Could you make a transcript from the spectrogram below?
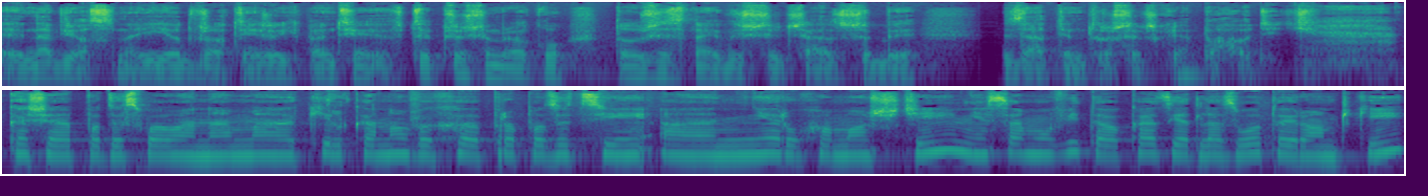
y, na wiosnę i odwrotnie. Jeżeli planujecie w tym przyszłym roku, to już jest najwyższy czas, żeby za tym troszeczkę pochodzić. Kasia podesłała nam kilka nowych propozycji e, nieruchomości. Niesamowita okazja dla złotej rączki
